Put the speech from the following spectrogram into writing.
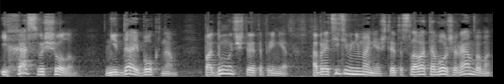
и хас вышелом. Не дай Бог нам подумать, что это пример. Обратите внимание, что это слова того же Рамбама,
